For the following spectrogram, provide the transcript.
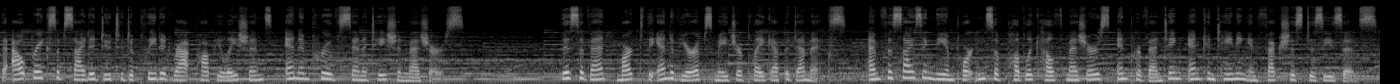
the outbreak subsided due to depleted rat populations and improved sanitation measures. This event marked the end of Europe's major plague epidemics, emphasizing the importance of public health measures in preventing and containing infectious diseases.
